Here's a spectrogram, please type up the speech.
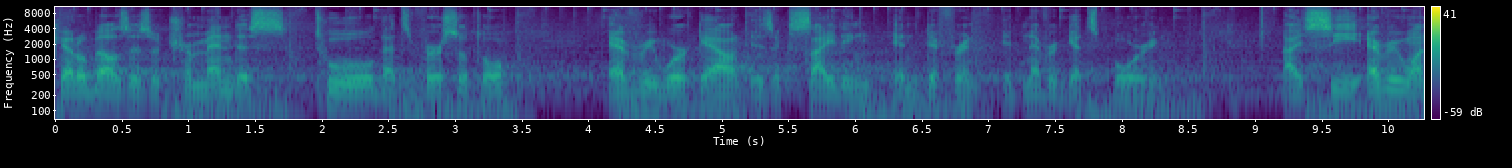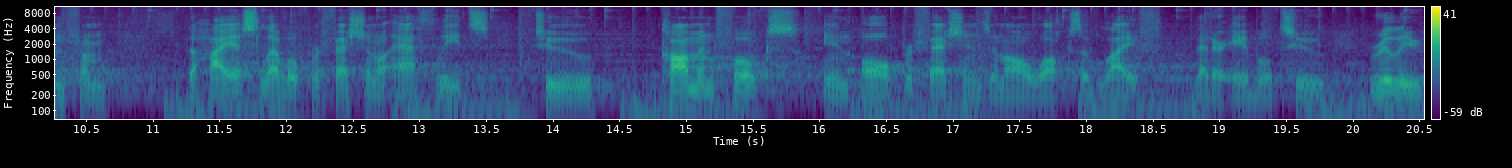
Kettlebells is a tremendous tool that's versatile. Every workout is exciting and different. It never gets boring. I see everyone from the highest level professional athletes to common folks in all professions and all walks of life that are able to really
